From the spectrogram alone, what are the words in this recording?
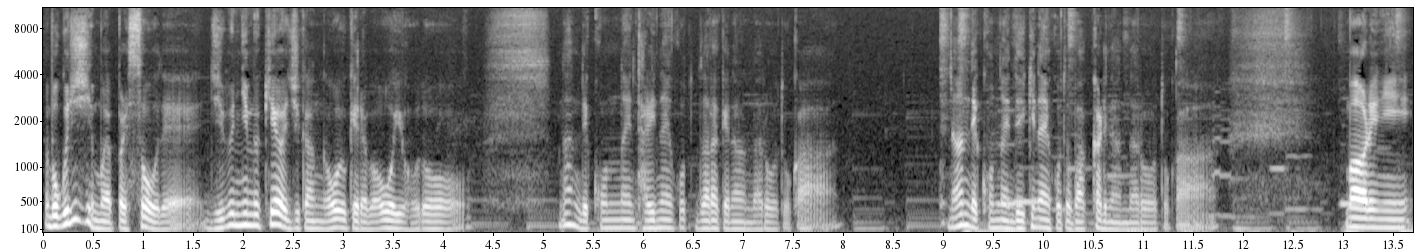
僕自身もやっぱりそうで自分に向き合う時間が多ければ多いほどなんでこんなに足りないことだらけなんだろうとかなんでこんなにできないことばっかりなんだろうとか周りに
